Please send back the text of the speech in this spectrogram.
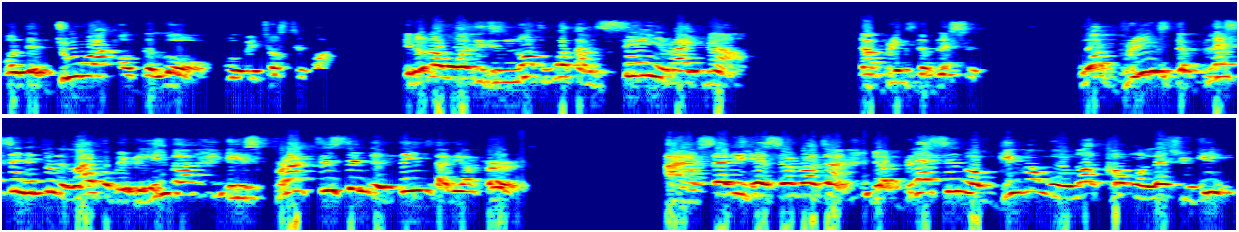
but the doer of the law will be justified. In other words, it is not what I'm saying right now that brings the blessing. What brings the blessing into the life of a believer is practicing the things that he have heard. I have said it here several times. The blessing of giving will not come unless you give.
